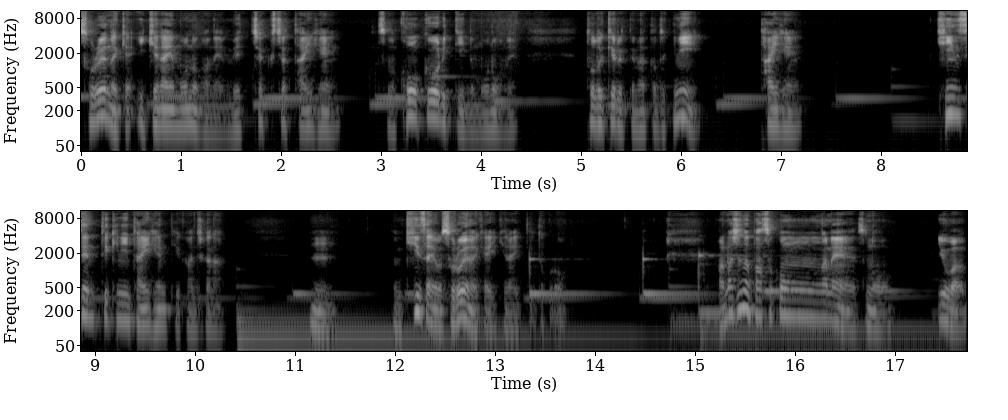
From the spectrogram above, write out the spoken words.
揃えなきゃいけないものがね、めちゃくちゃ大変。その高クオリティのものをね、届けるってなった時に大変。金銭的に大変っていう感じかな。うん。機材を揃えなきゃいけないっていうところ。私のパソコンがね、その、要は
